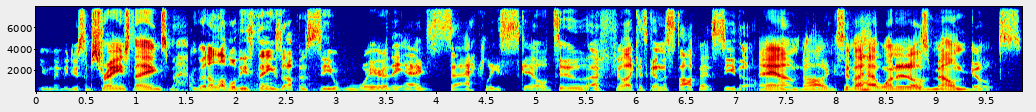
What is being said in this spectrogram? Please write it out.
You maybe do some strange things, man. I'm gonna level these things up and see where they exactly scale to. I feel like it's gonna stop at C though. Damn, dog. See, if I had one of those mountain goats,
